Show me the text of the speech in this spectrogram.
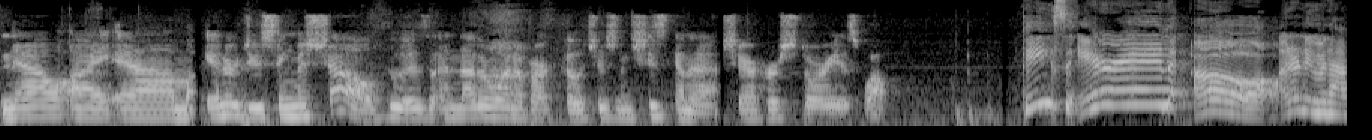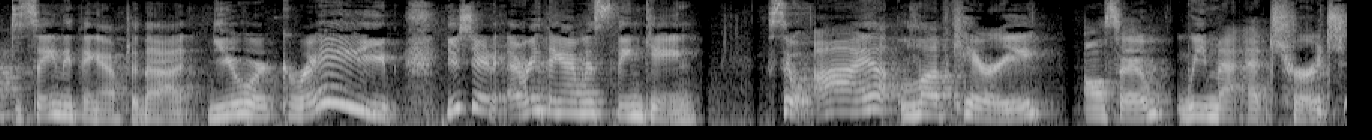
now I am introducing Michelle, who is another one of our coaches, and she's going to share her story as well. Thanks, Erin. Oh, I don't even have to say anything after that. You were great. You shared everything I was thinking. So I love Carrie. Also, we met at church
